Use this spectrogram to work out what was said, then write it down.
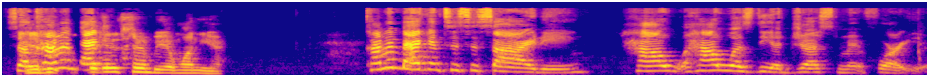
So it'll coming back it shouldn't be a one year. Coming back into society, how how was the adjustment for you?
